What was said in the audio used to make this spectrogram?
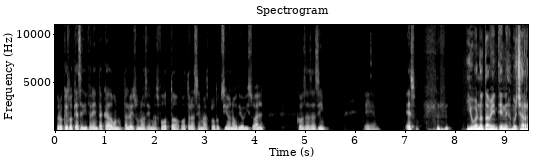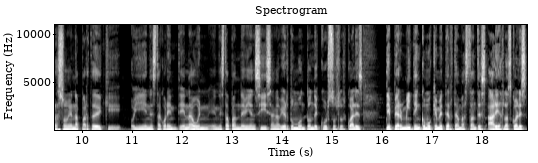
pero ¿qué es lo que hace diferente a cada uno? Tal vez uno hace más foto, otro hace más producción audiovisual, cosas así. Eh, eso. Y bueno, también tienes mucha razón en la parte de que hoy en esta cuarentena o en, en, esta pandemia en sí se han abierto un montón de cursos los cuales te permiten como que meterte a bastantes áreas las cuales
